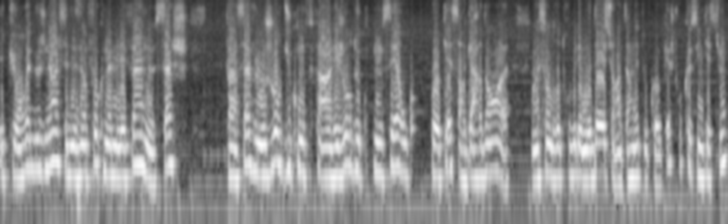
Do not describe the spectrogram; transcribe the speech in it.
et qu'en règle générale, c'est des infos que même les fans sachent, enfin savent le jour du enfin les jours de concert ou quoi ok, en regardant, euh, en essayant de retrouver les modèles sur internet ou quoi ok. Je trouve que c'est une question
